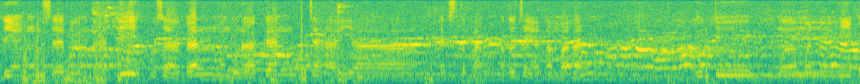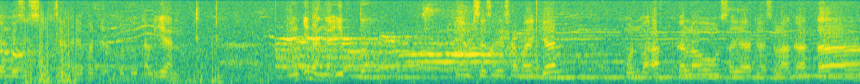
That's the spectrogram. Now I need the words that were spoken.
seperti yang saya bilang tadi usahakan menggunakan cahaya eksternal atau cahaya tambahan untuk memenuhi komposisi cahaya pada foto kalian. Mungkin hanya itu yang bisa saya sampaikan. Mohon maaf kalau saya ada salah kata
